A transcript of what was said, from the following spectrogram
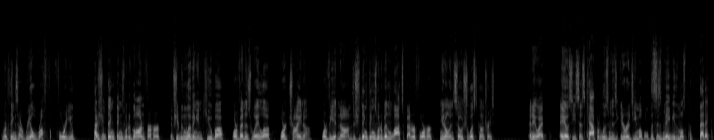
Where things are real rough for you? How does she think things would have gone for her if she'd been living in Cuba or Venezuela or China or Vietnam? Does she think things would have been lots better for her, you know, in socialist countries? Anyway, AOC says capitalism is irredeemable. This is maybe the most pathetic,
